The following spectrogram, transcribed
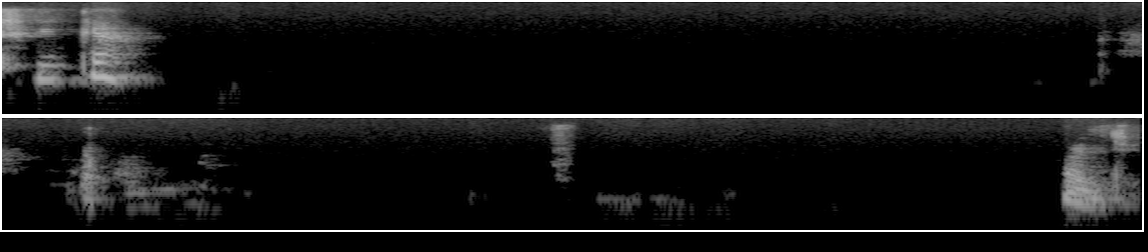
ठीक है? हाँ जी।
